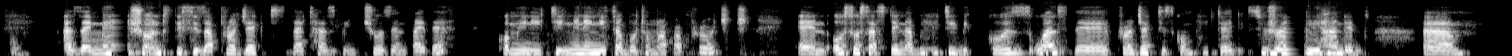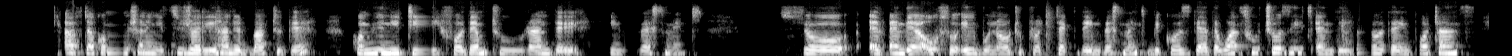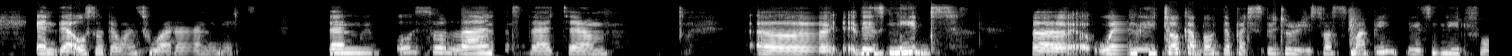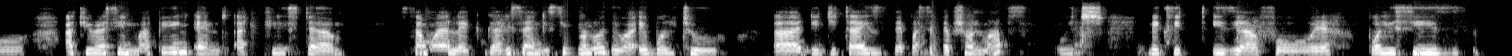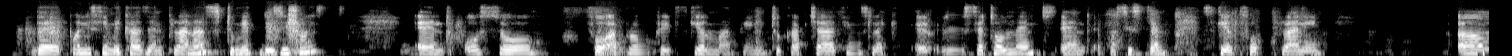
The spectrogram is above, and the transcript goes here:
as I mentioned, this is a project that has been chosen by the community, meaning it's a bottom-up approach and also sustainability because once the project is completed, it's usually handed, um, after commissioning, it's usually handed back to the community for them to run the investment. So, and, and they are also able now to protect the investment because they're the ones who chose it and they know the importance and they're also the ones who are running it. Then we've also learned that um, uh, there's need, uh, when we talk about the participatory resource mapping, there's need for accuracy in mapping and at least um, somewhere like Garissa and Isiolo, they were able to uh, digitize the perception maps, which makes it easier for policies, the policymakers and planners to make decisions and also for appropriate skill mapping to capture things like uh, resettlement and ecosystem scale for planning. Um,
